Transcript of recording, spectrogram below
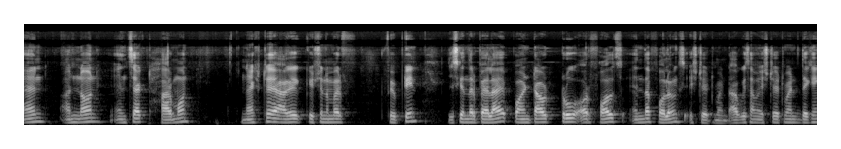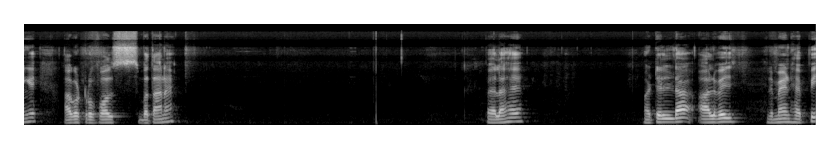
an unknown insect hormone next है, आगे क्वेश्चन नंबर फिफ्टीन जिसके अंदर पहला है पॉइंट आउट ट्रू और false in the following statement आपके सामने स्टेटमेंट देखेंगे, आपको ट्रू फॉल्स बताना है. पहला है, Matilda always remained happy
